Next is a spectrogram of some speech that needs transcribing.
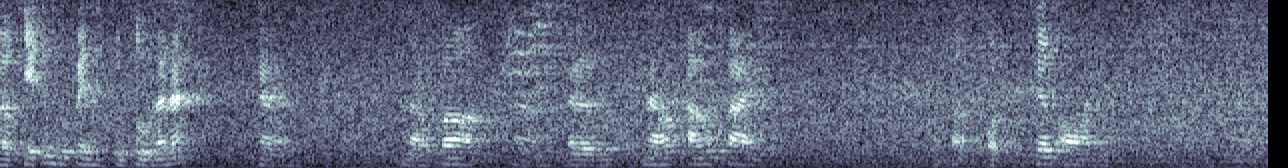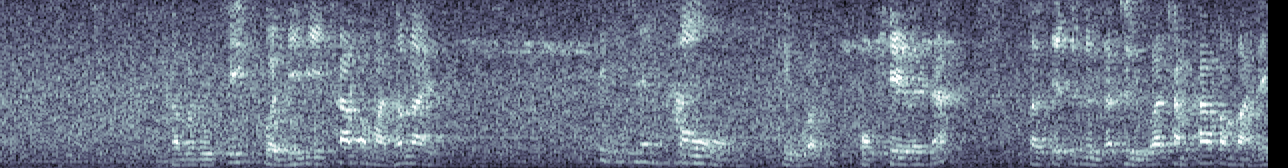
เราเคลียร์เครื่องมือเป็นตุ่มๆแล้วนะอ่าเราก็อ่าเติมน้ำมะพร้าวลงไปแล้วก็กดเครื่องออนเรามาดูซิขวดนี้มีค่าประมาณเท่าไหร่7.1ค่ะโอ้ถือว่าโอเคเลยนะ เราเจ็ดจุดหนึ่งก็ถือว่าทำค่าความหวานได้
